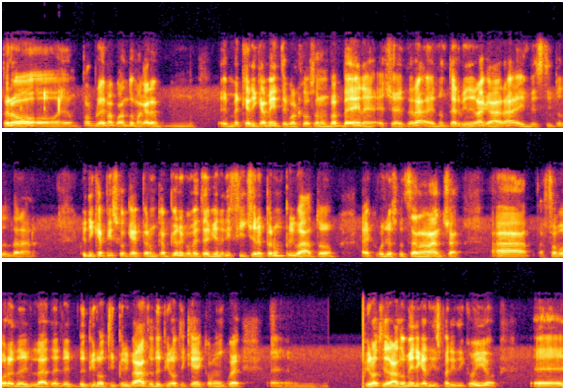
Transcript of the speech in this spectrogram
però è un problema quando magari mh, eh, meccanicamente qualcosa non va bene, eccetera, e non termini la gara e investito del denaro. Quindi capisco che per un campione come te viene difficile, per un privato, ecco, voglio spezzare una lancia a, a favore del, del, dei piloti privati, dei piloti che comunque, eh, piloti della domenica dispari, dico io, eh,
